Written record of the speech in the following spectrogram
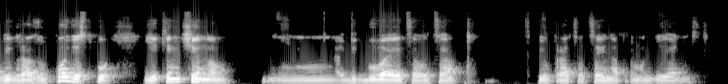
відразу повістку, яким чином відбувається оця співпраця, цей напрямок діяльності.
